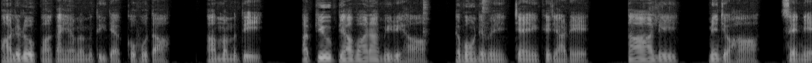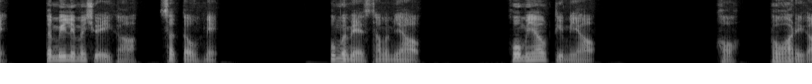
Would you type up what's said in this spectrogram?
ဘာလို့လို့ဘာကန်ရမှမသိတဲ့ကိုဖို့သားဘာမှမသိအပြူပြာပါတာမိတွေဟာတပုံတပင်ကြံရင်ခဲ့ကြတဲ့သားလေးမြင့်ကျော်ဟာ10နှစ်သမီးလေးမရွှေအိက73နှစ်ဥမမဲဆာမမြောက်ဟိုမရောက်ဒီမရောက်ဟောဘဝတွေက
